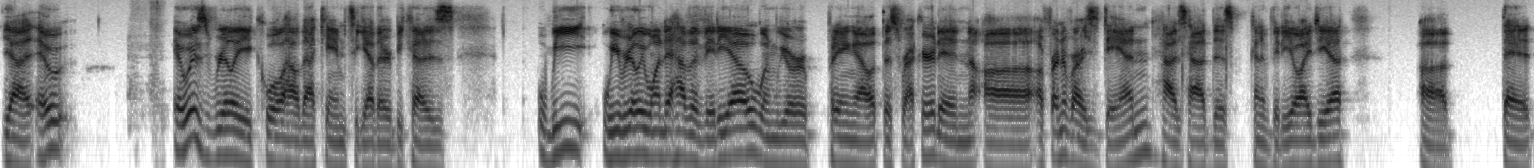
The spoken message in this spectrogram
Yeah, it it was really cool how that came together because we we really wanted to have a video when we were putting out this record, and uh, a friend of ours, Dan, has had this kind of video idea uh, that.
